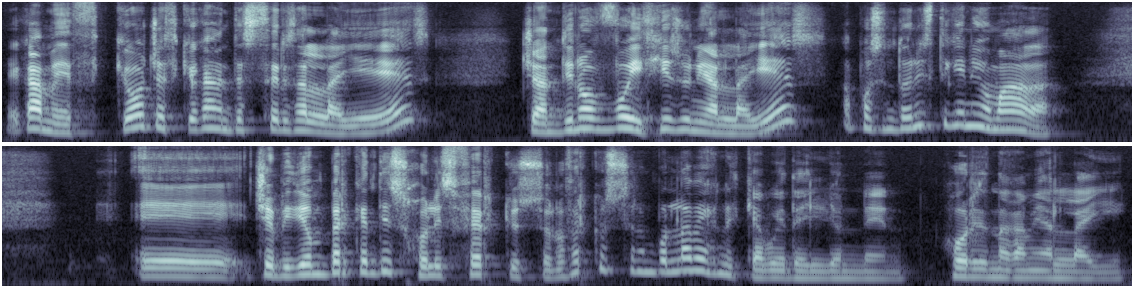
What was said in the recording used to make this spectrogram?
Έκαμε δυο και δυο έκαμε τέσσερις αλλαγές και αντί να βοηθήσουν οι αλλαγές, αποσυντονίστηκε η ομάδα. Ε, και επειδή ο Μπέρκ είναι της σχολής Φέρκιουσον, ο Φέρκιουσον είναι πολλά παιχνίδια που τέλειωνε χωρίς να κάνει αλλαγή.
